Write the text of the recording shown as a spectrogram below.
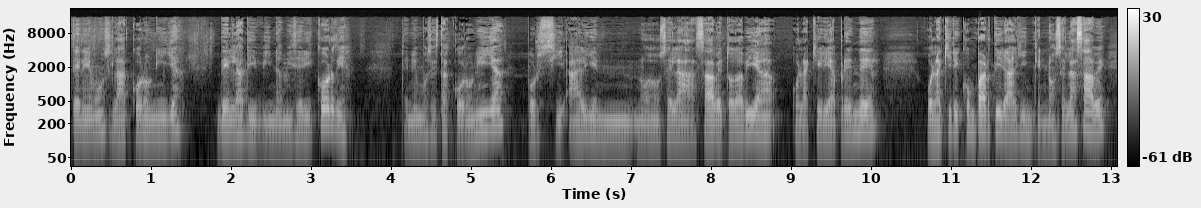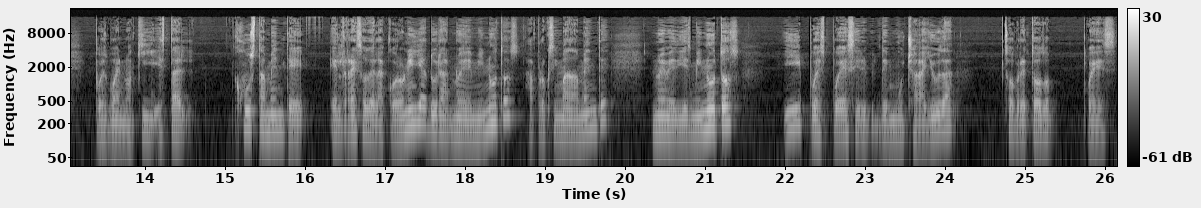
tenemos la coronilla de la Divina Misericordia. Tenemos esta coronilla por si alguien no se la sabe todavía o la quiere aprender o la quiere compartir a alguien que no se la sabe, pues bueno, aquí está justamente el rezo de la coronilla, dura 9 minutos aproximadamente, 9-10 minutos y pues puede ser de mucha ayuda, sobre todo pues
